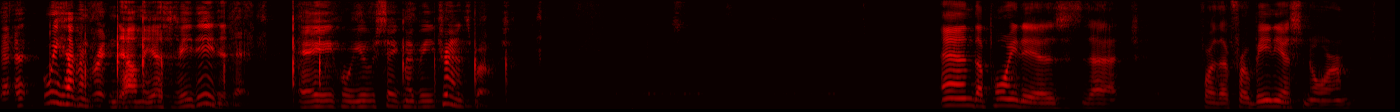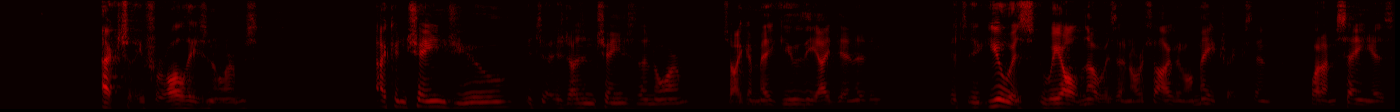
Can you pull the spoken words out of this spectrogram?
uh, uh we haven't written down the SVD today. A equal U sigma V transpose. And the point is that for the Frobenius norm, actually for all these norms, I can change U, it, it doesn't change the norm, so I can make U the identity. It's, U is, we all know, is an orthogonal matrix, and what I'm saying is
